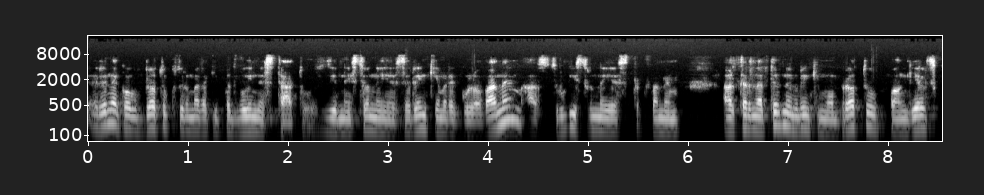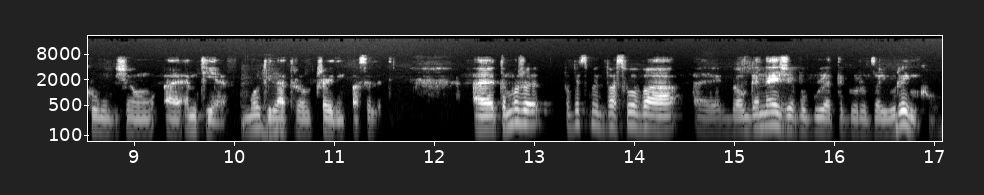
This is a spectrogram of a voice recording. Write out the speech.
rynek obrotu, który ma taki podwójny status. Z jednej strony jest rynkiem regulowanym, a z drugiej strony jest tak zwanym alternatywnym rynkiem obrotu. Po angielsku mówi się e, MTF, Multilateral Trading Facility. To może powiedzmy dwa słowa jakby o genezie w ogóle tego rodzaju rynku.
